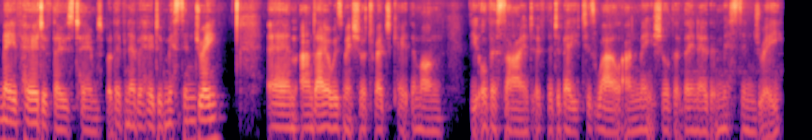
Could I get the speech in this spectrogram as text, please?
may have heard of those terms, but they've never heard of misandry. Um, and I always make sure to educate them on the other side of the debate as well and make sure that they know that misandry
